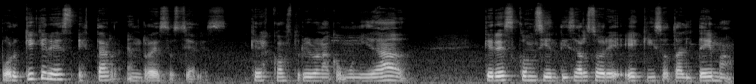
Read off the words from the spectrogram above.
¿Por qué querés estar en redes sociales? ¿Querés construir una comunidad? ¿Querés concientizar sobre X o tal tema?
